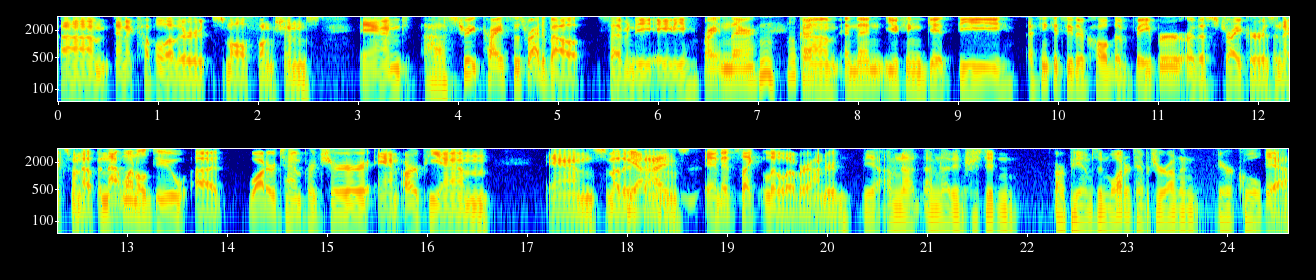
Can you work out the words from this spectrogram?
um, and a couple other small functions. And uh, street price is right about 70 80 right in there. Hmm, okay, um, and then you can get the i think it's either called the vapor or the striker is the next one up. And that one will do uh, water temperature and rpm and some other Yeah, I- things. And it's like a little over 100 yeah, I'm not I'm not interested in RPMs and water temperature on an air cooled yeah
